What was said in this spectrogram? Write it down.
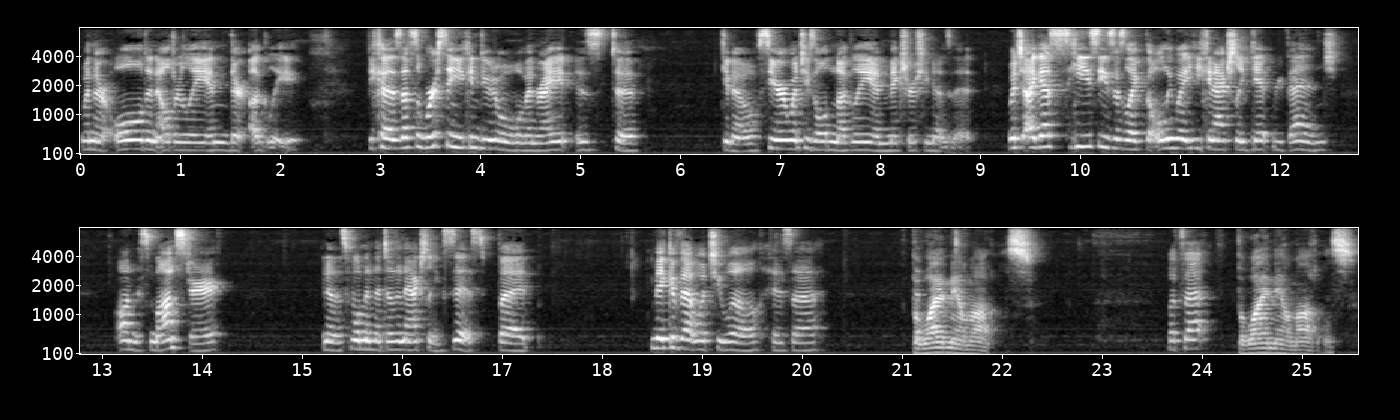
when they're old and elderly and they're ugly. Because that's the worst thing you can do to a woman, right? Is to, you know, see her when she's old and ugly and make sure she knows it. Which I guess he sees as like the only way he can actually get revenge on this monster. You know, this woman that doesn't actually exist, but make of that what you will. His uh But why male models? what's that? But why male models?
